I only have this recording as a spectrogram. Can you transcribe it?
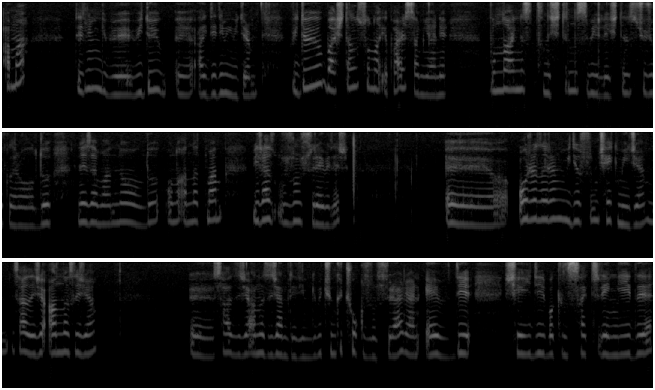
Ama dediğim gibi videoyu, e, ay dediğim gibi diyorum. Videoyu baştan sona yaparsam yani bunlar nasıl tanıştı, nasıl birleşti, nasıl çocuklar oldu, ne zaman ne oldu onu anlatmam biraz uzun sürebilir. Ee, oraların videosunu çekmeyeceğim. Sadece anlatacağım. Ee, sadece anlatacağım dediğim gibi. Çünkü çok uzun sürer. Yani evdi, şeydi, bakın saç rengiydi,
